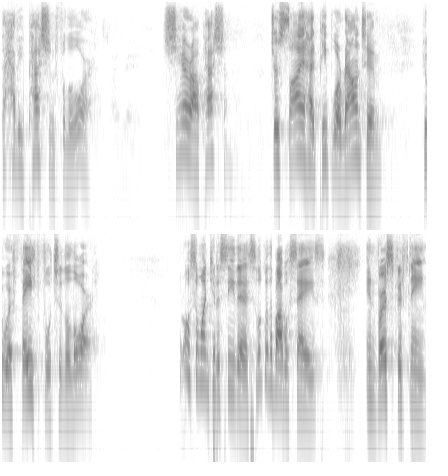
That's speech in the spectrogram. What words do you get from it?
that have a passion for the Lord. share our passion. Josiah had people around him who were faithful to the Lord. But I also want you to see this. Look what the Bible says in verse 15.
